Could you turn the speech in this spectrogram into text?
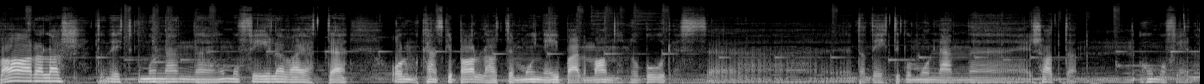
vaaralas, tänne kun mun on homofiila vai että olma kanske balla, että mun ei bara man no bordes. ta eh, tehty, kun mun är saatan homofeena.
